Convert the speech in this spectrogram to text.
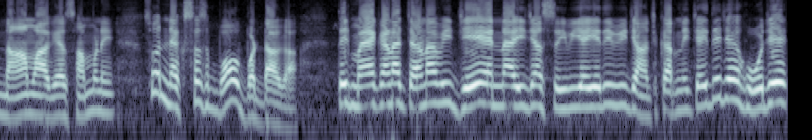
ਨਾਮ ਆ ਗਿਆ ਸਾਹਮਣੇ। ਸੋ ਨੈਕਸਸ ਬਹੁਤ ਵੱਡਾ ਗਾ। ਤੇ ਮੈਂ ਕਹਿਣਾ ਚਾਹਣਾ ਵੀ ਜੇ ਐਨਆਈ ਜਾਂ ਸੀਬੀਆਈ ਇਹਦੀ ਵੀ ਜਾਂਚ ਕਰਨੀ ਚਾਹੀਦੀ ਹੈ। ਜੇ ਹੋ ਜੇ,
